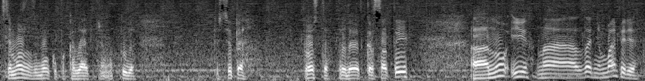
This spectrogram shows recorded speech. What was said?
если можно сбоку показать прямо оттуда. То есть это просто придает красоты, а, ну и на заднем бампере а,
